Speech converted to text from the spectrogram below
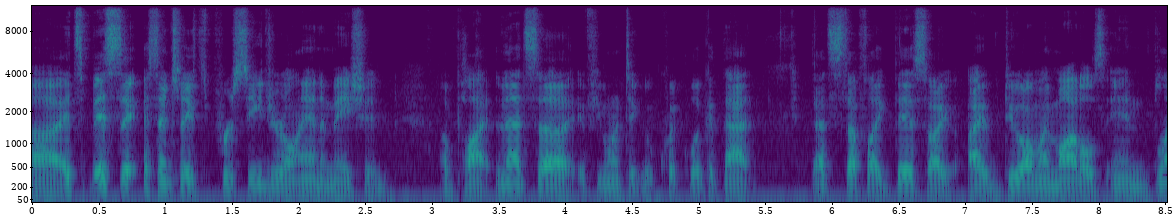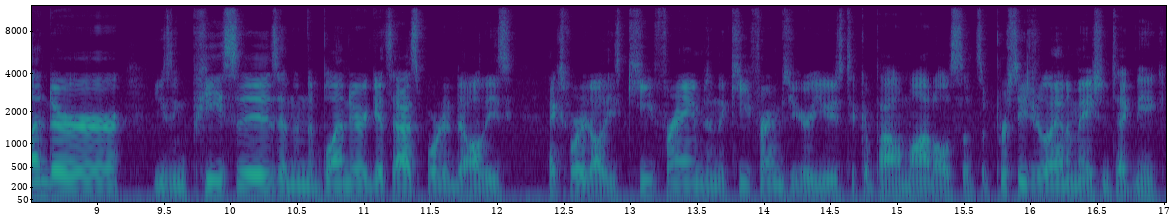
Uh, it's, it's essentially it's procedural animation applied, and that's uh, if you want to take a quick look at that that's stuff like this. So I, I do all my models in Blender using pieces, and then the Blender gets exported to all these exported all these keyframes, and the keyframes are used to compile models. So it's a procedural animation technique,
